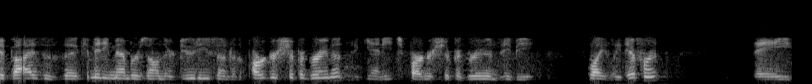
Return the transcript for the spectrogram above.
advises the committee members on their duties under the partnership agreement. Again, each partnership agreement may be slightly different. They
